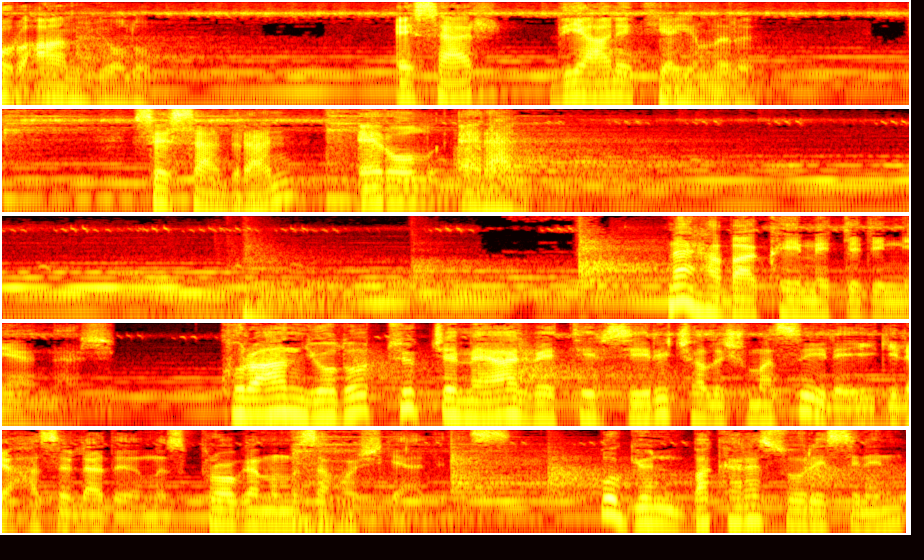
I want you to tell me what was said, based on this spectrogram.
Kur'an Yolu Eser Diyanet Yayınları Seslendiren Erol Eren Merhaba kıymetli dinleyenler. Kur'an Yolu Türkçe Meal ve Tefsiri çalışması ile ilgili hazırladığımız programımıza hoş geldiniz. Bugün Bakara suresinin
